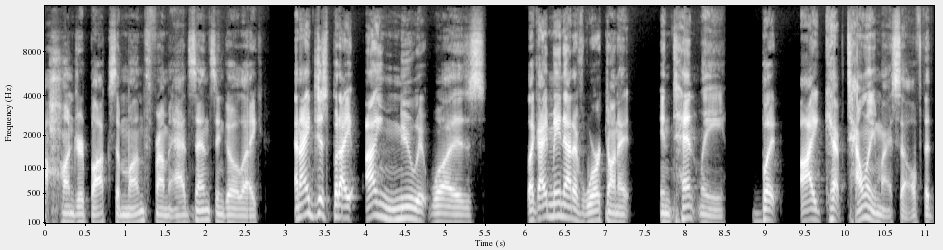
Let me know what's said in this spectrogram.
a hundred bucks a month from AdSense and go like, and I just, but I, I knew it was like, I may not have worked on it intently, but I kept telling myself that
